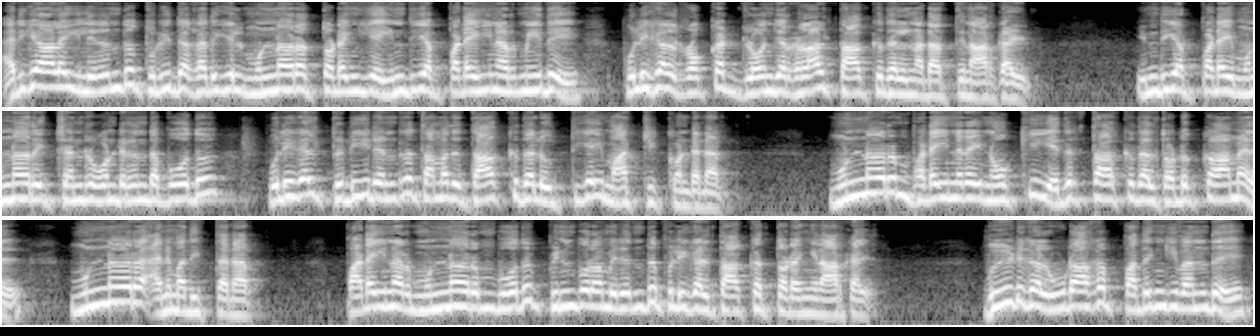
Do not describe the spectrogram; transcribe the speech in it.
அரியாலையிலிருந்து துரித கதியில் முன்னேறத் தொடங்கிய இந்திய படையினர் மீது புலிகள் ராக்கெட் லோஞ்சர்களால் தாக்குதல் நடத்தினார்கள். இந்திய படை முன்னேறிச் சென்று கொண்டிருந்த போது புலிகள் திடீரென்று தமது தாக்குதல் உத்தியை மாற்றிக்கொண்டனர் முன்னேறும் படையினரை நோக்கி எதிர்த்தாக்குதல் தொடுக்காமல் முன்னேற அனுமதித்தனர். படையினர் முன்னேறும் போது பின்புறம் இருந்து புலிகள் தாக்கத் தொடங்கினார்கள். வீடுகள் ஊடாக பதுங்கி வந்து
